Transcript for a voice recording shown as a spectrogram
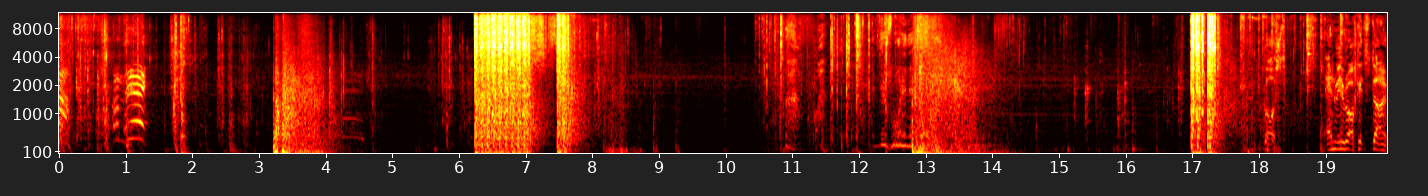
Ah, I'm hit! There's one in there. Ghost, enemy rockets down.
